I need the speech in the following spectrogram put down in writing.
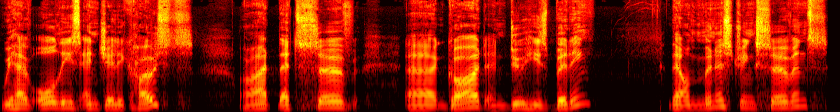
we have all these angelic hosts, all right, that serve uh, God and do His bidding. They are ministering servants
